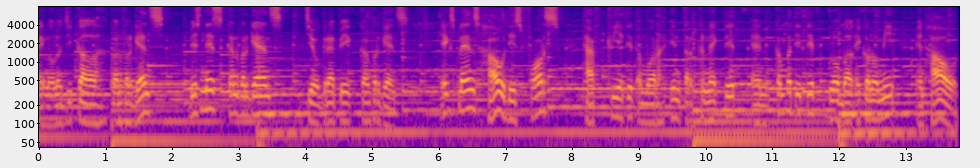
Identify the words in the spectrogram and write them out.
technological convergence, business convergence, geographic convergence. Explains how these forces have created a more interconnected and competitive global economy and how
